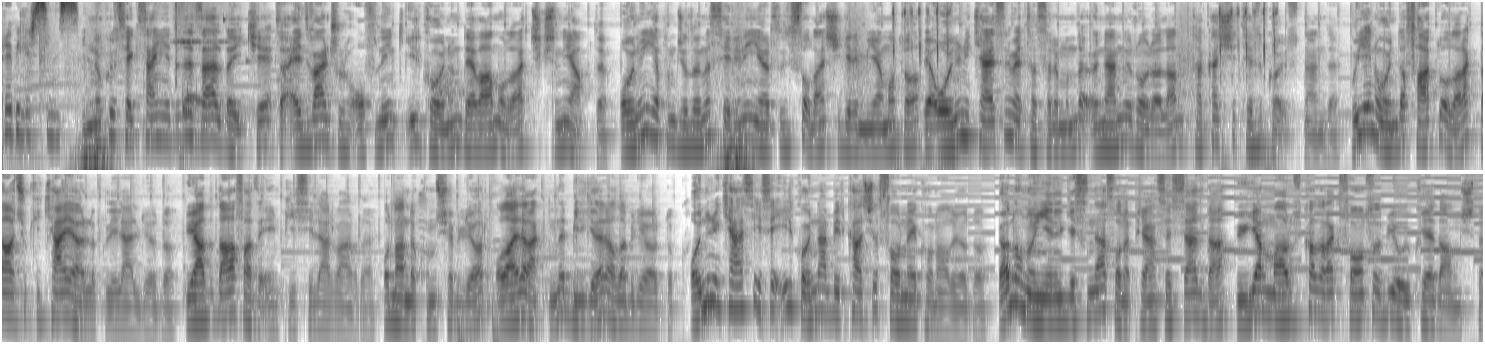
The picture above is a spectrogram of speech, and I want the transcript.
görebilirsiniz. 1987'de Zelda 2 The Adventure of Link ilk oyunun devamı olarak çıkışını yaptı. Oyunun yapımcılığını serinin yaratıcısı olan Shigeru Miyamoto ve oyunun hikayesini ve tasarımında önemli rol alan Takashi Tezuka üstlendi. Bu yeni oyunda farklı olarak daha çok hikaye ağırlıklı ilerliyordu. Dünyada daha fazla NPC'ler vardı. Ondan da konuşabiliyor, olaylar hakkında bilgiler alabiliyorduk. Oyunun hikayesi ise ilk oyundan birkaç yıl sonraya konu alıyordu. Ganon'un yenilgisinden sonra Prenses Zelda büyüyen maruz kalarak sonsuz bir uykuya dalmıştı.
